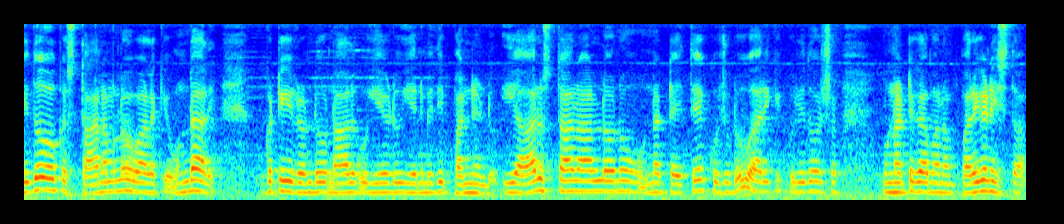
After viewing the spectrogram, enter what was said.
ఏదో ఒక స్థానంలో వాళ్ళకి ఉండాలి. ఒకటి రెండు నాలుగు ఏడు ఎనిమిది పన్నెండు. ఈ ఆరు స్థానాల్లోనూ ఉన్నట్టయితే కుజుడు వారికి కుజదోషం ఉన్నట్టుగా మనం పరిగణిస్తాం.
